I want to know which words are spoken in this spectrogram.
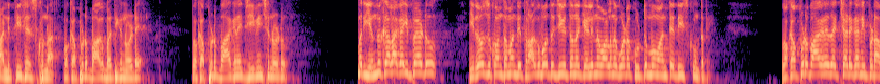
వాడిని తీసేసుకున్నారు. ఒకప్పుడు బాగా బతికినోడే ఒకప్పుడు బాగానే జీవించినోడు. మరి ఎందుకు అలాగ అయిపోయాడు? ఈరోజు కొంతమంది త్రాగుబోతు జీవితంలోకి వెళ్ళిన వాళ్ళని కూడా కుటుంబం అంతే తీసుకుంటుంది. ఒకప్పుడు బాగానే తెచ్చాడు కానీ ఇప్పుడు ఆ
